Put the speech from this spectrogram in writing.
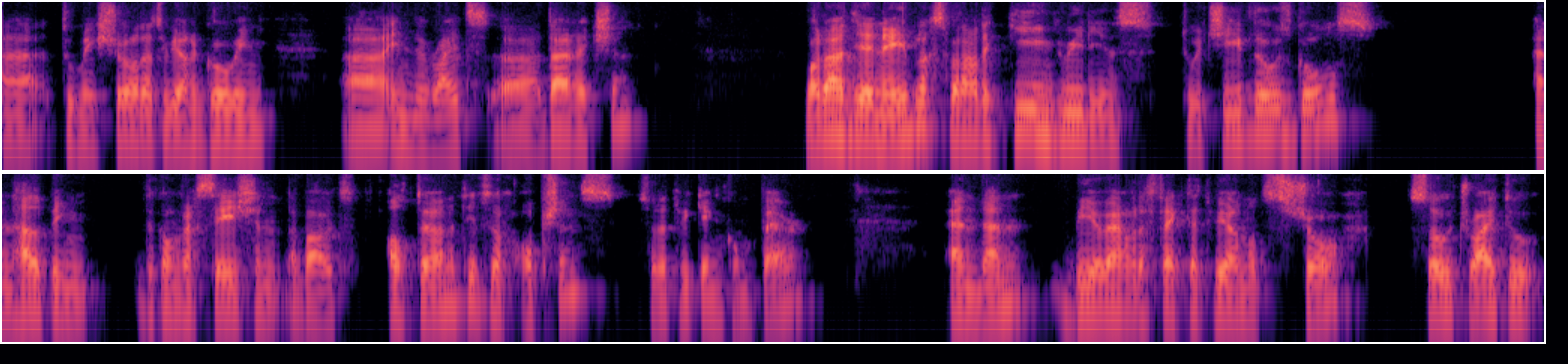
uh, to make sure that we are going uh, in the right uh, direction. What are the enablers? What are the key ingredients to achieve those goals? And helping the conversation about alternatives or options so that we can compare. And then be aware of the fact that we are not sure. So try to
